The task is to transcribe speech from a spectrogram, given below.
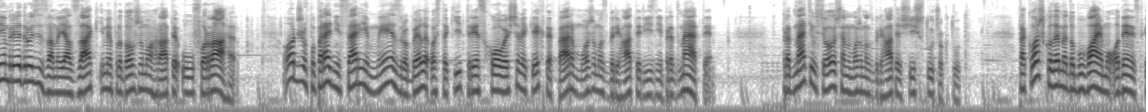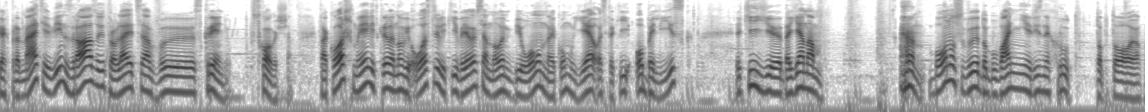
Всім привіт, друзі! З вами я Зак, і ми продовжимо грати у Форагер. Отже, в попередній серії ми зробили ось такі три сховища, в яких тепер можемо зберігати різні предмети. Предметів всього ще ми можемо зберігати 6 штучок тут. Також, коли ми добуваємо один із таких предметів, він зразу відправляється в скриню, в сховище. Також ми відкрили новий острів, який виявився новим біомом, на якому є ось такий обеліск, який е, дає нам бонус в добуванні різних руд. Тобто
